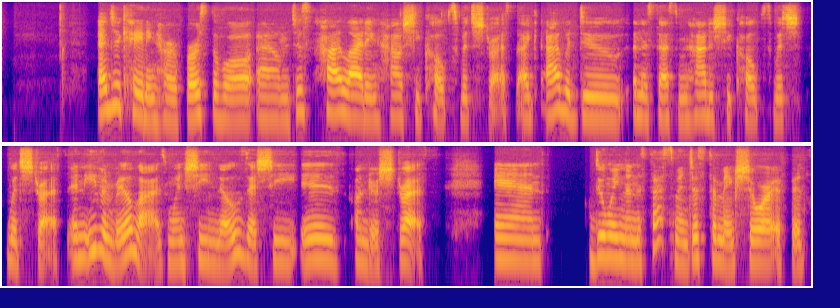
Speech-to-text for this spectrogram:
Educating her, first of all, um, just highlighting how she copes with stress. I, I would do an assessment. How does she cope with with stress, and even realize when she knows that she is under stress, and doing an assessment just to make sure if it's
